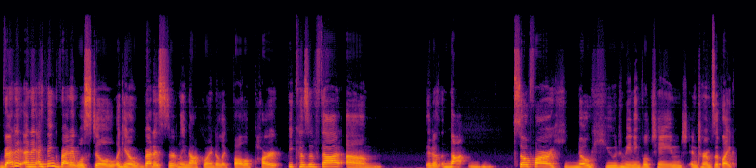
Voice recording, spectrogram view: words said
Reddit, and I think Reddit will still, like, you know, Reddit's certainly not going to like fall apart because of that. Um, it does not so far, no huge meaningful change in terms of like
